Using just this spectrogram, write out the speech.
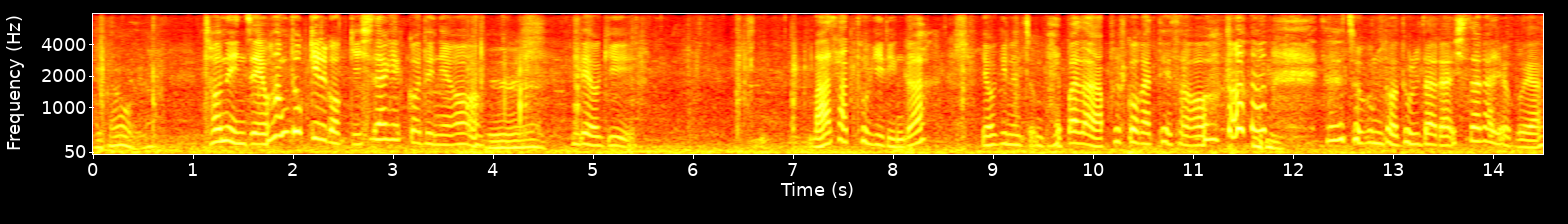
안 따라와요. 저는 이제 황토길 걷기 시작했거든요. 예. 근데 여기 마사토길인가? 여기는 좀 발바닥 아플 것 같아서 조금 더 돌다가 시작하려고요.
